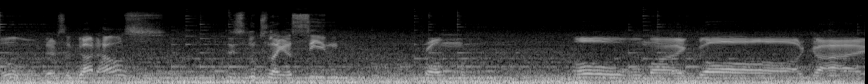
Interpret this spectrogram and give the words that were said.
Oh, there's a guardhouse. This looks like a scene from. Oh my god, guys.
